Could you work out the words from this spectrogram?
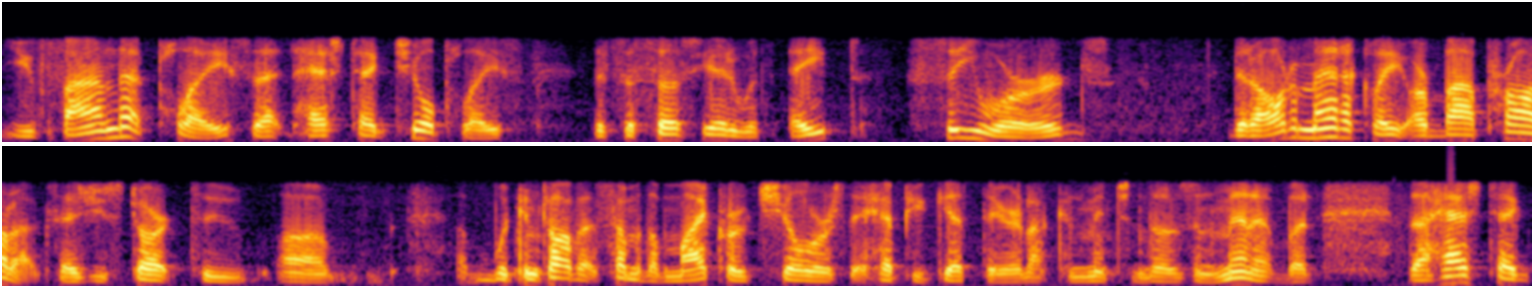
you find that place, that hashtag chill place, that's associated with eight C words that automatically are byproducts as you start to. Uh, we can talk about some of the micro chillers that help you get there, and I can mention those in a minute. But the hashtag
